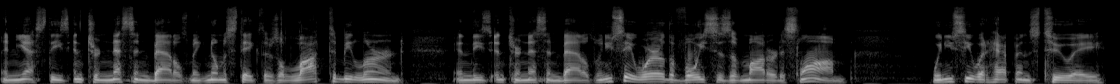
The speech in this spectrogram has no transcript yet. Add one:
And yes, these internecine battles, make no mistake, there's a lot to be learned in these internecine battles. When you say, where are the voices of moderate Islam? When you see what happens to a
